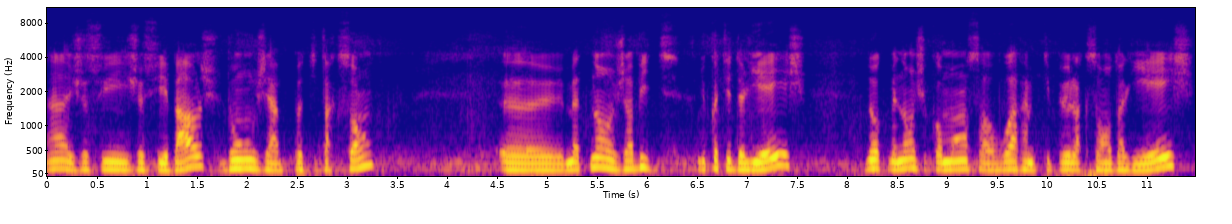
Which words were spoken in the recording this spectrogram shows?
Hein, je, suis, je suis belge, donc j'ai un petit accent. Euh, maintenant, j'habite du côté de Liège. Donc maintenant, je commence à avoir un petit peu l'accent de Liège.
